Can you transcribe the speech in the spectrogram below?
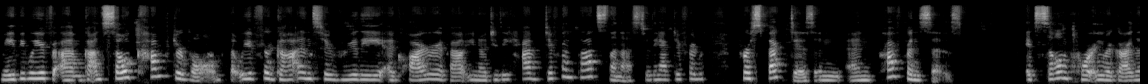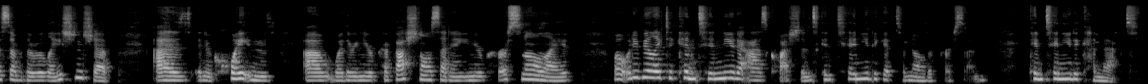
Maybe we've um, gotten so comfortable that we've forgotten to really inquire about you know do they have different thoughts than us? Do they have different perspectives and, and preferences? It's so important regardless of the relationship as an acquaintance um, whether in your professional setting in your personal life what would it be like to continue to ask questions continue to get to know the person continue to connect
